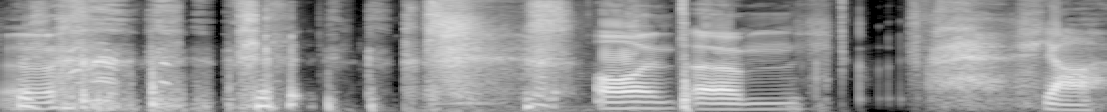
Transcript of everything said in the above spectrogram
Und ähm, ja,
